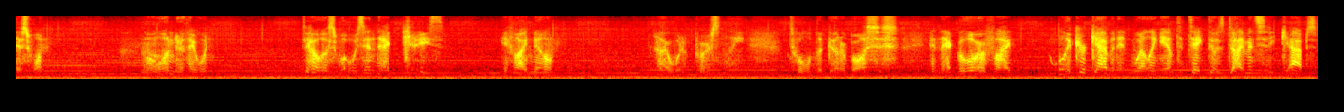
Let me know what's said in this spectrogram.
This one. No wonder they wouldn't tell us what was in that case. If I'd known, I would have personally told the gunner bosses and that glorified liquor cabinet in Wellingham to take those Diamond City caps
